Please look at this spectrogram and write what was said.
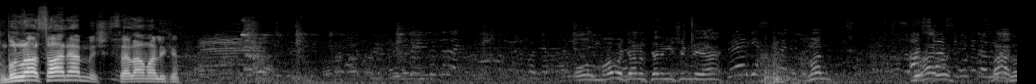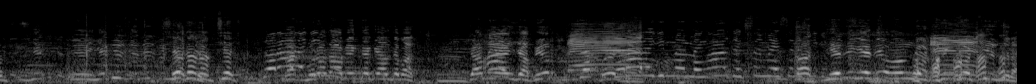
Bunlar sahnemmiş. Selam aleyküm. Olma ama canım senin işin de ya. Lan bak y- e, 700 700 Çek adam çek. Bak Murat abin de geldi bak. Canlı yayın yapıyor. Zarara girmem ben. Alacaksın sana Bak 7 7 14 1400 lira.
